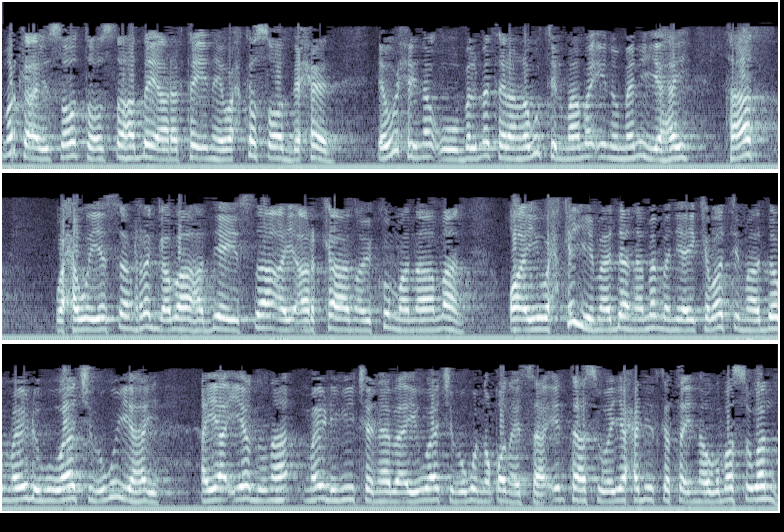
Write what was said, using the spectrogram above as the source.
marka ay soo toosto hadday aragtay inay wax ka soo baxeen ee wixiina uu bal matalan lagu tilmaamay inuu mani yahay taas waxa weeye san raggaba haddii ay saa ay arkaan oy ku manaamaan oo ay wax ka yimaadaan ama mani ay kaba timaado maydhigu waajib ugu yahay ayaa iyaduna maydhigii janaaba ay waajib ugu noqonaysaa. Intaas weeye xadiidka ta inooguma sugan.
